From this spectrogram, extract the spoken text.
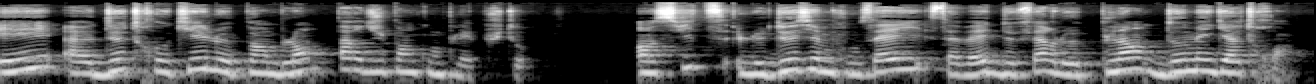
et de troquer le pain blanc par du pain complet plutôt. Ensuite, le deuxième conseil, ça va être de faire le plein d'oméga 3.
